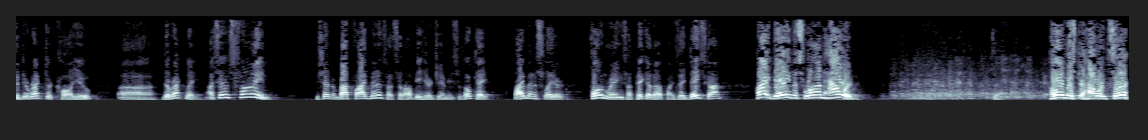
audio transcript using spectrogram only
the director call you uh, directly. I said, it's fine. He said, in about five minutes. I said, I'll be here, Jim. He says, okay. Five minutes later, phone rings. I pick it up. I say, Dave Scott. Hi, Dave. It's Ron Howard. Hello, Mr. Howard, sir.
